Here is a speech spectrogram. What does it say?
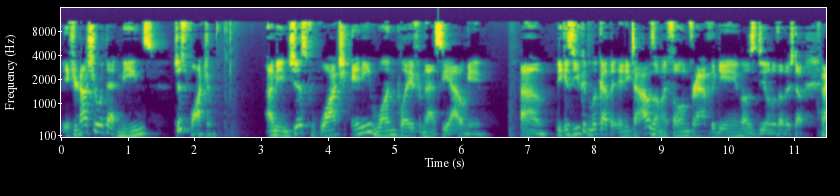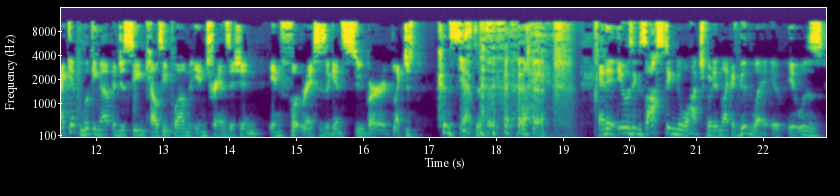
if you're not sure what that means, just watch them. I mean, just watch any one play from that Seattle game. Um, because you could look up at any time. I was on my phone for half the game. I was dealing with other stuff, and I kept looking up and just seeing Kelsey Plum in transition in foot races against Sue Bird, like just consistently. Like, and it, it, was exhausting to watch, but in like a good way. It, it was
